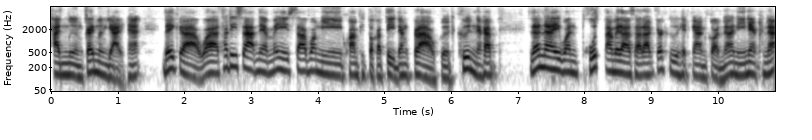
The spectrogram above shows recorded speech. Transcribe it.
ชานเมืองใกล้เมืองใหญ่นะฮะ ได้กล่าวว่าเท่าที่ทราบเนี่ยไม่ทราบว่ามีความผิดปกติดังกล่าวเกิดขึ้นนะครับ และในวันพุธตามเวลาสหรัฐก็คือเหตุการณ์ก่อนหน้านี้เนี่ยคณะ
